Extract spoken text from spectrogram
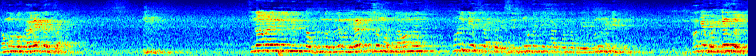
ನಮ್ಮೊಬ್ಬ ಕಾರ್ಯಕರ್ತ ಚುನಾವಣೆಯಲ್ಲಿ ನಿಂತ ಸಂದರ್ಭದಲ್ಲಿ ಅವನು ಎರಡು ದಿವಸ ಮೊದಲು ಅವನು ಸುಳ್ಳು ಕೇಸ್ ಹಾಕಲಿಸಿ ಸುಮೋಟ ಕೇಸ್ ಹಾಕುವಂಥ ಪ್ರಯತ್ನ ನಡೀತು. ಹಾಗೆ ಭಟ್ಕಳದಲ್ಲಿ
